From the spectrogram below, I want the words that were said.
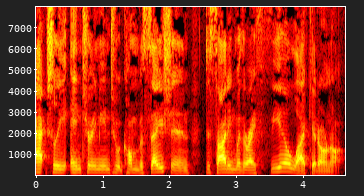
actually entering into a conversation, deciding whether I feel like it or not.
